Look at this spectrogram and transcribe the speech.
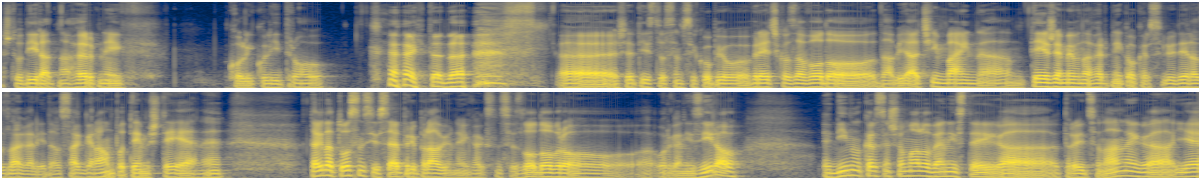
študirat nahrbtnik, koliko litrov itd. še tisto sem si kupil vrečko za vodo, da bi ja čim manj, teže imel v nahrbtniku, ker so ljudje razlagali, da vsak gram potem šteje, ne. Tako da to sem si vse pripravil, nekako sem se zelo dobro, organiziral. Edino, kar sem šel malo ven iz tega tradicionalnega, je,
